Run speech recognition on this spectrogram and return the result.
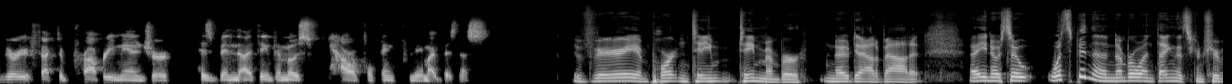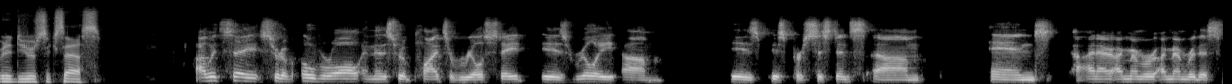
very effective property manager has been, I think, the most powerful thing for me in my business. Very important team team member, no doubt about it. Uh, you know, so what's been the number one thing that's contributed to your success? I would say, sort of overall, and then this would apply to real estate, is really um, is is persistence. Um, and and I, I, remember I remember this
